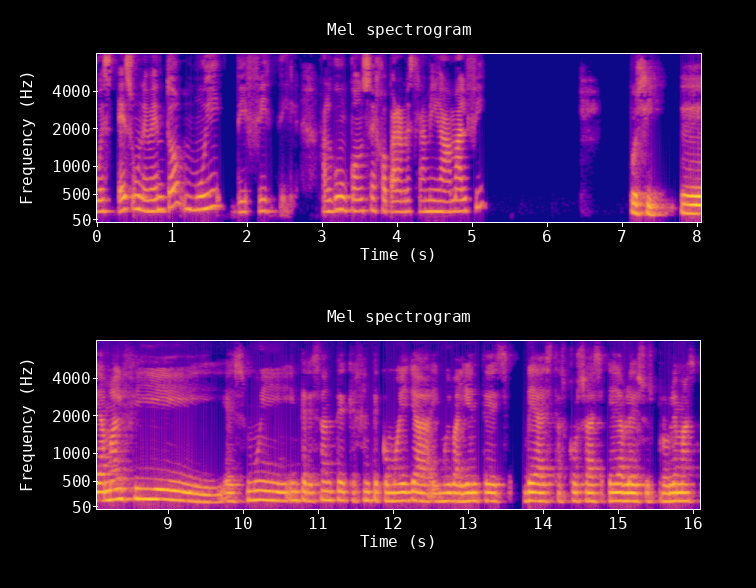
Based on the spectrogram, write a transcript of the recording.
pues es un evento muy difícil. ¿Algún consejo para nuestra amiga Amalfi? Pues sí, eh, Amalfi es muy interesante que gente como ella y muy valientes vea estas cosas y hable de sus problemas,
